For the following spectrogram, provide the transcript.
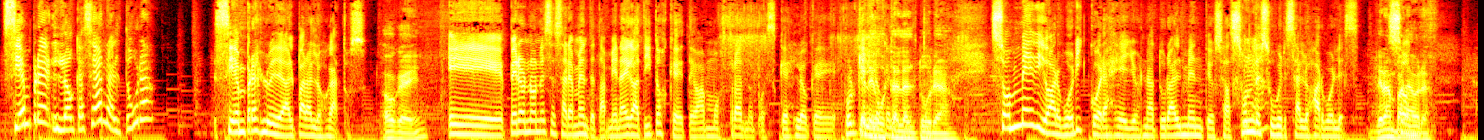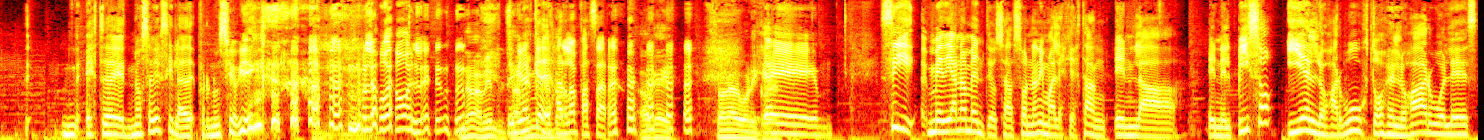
Siempre, lo que sea en altura, siempre es lo ideal para los gatos. Ok. Eh, pero no necesariamente, también hay gatitos que te van mostrando pues qué es lo que... ¿Por qué es les gusta que la les altura? Son medio arborícoras ellos, naturalmente, o sea, son de subirse a los árboles. Gran Son- palabra. Este, no sé si la pronuncio bien. no lo voy a volver. No, a mí- sea, a Tenías mí que dejarla pasar. Ok. Son arborícolas. Eh, sí, medianamente, o sea, son animales que están en la en el piso y en los arbustos, en los árboles,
